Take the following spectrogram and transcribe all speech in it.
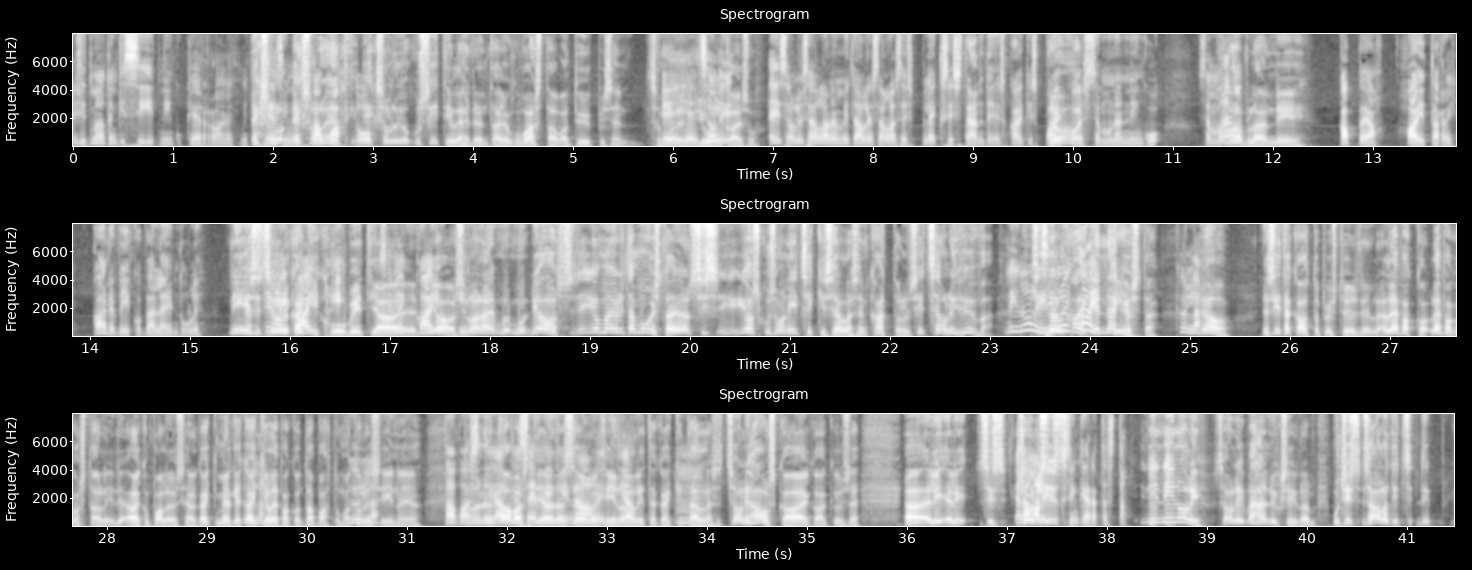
Niin sitten mä jotenkin siitä niinku kerroin, että mitä Eikö ollut, Helsingissä hetki, tapahtuu. eikö se ollut joku City-lehden tai jonkun vastaavan tyyppisen semmoinen Ei, ei, se oli- julkaisu? Ei, se oli sellainen, mitä oli sellaisissa pleksiständeissa kaikissa paikoissa, semmoinen niinku, semmoinen Clubland, niin. kapea haitari. Kahden viikon välein tuli. Niin, ja sitten Siinä siellä oli kaikki, kaikki. klubit ja kaikki. joo, silloin, mu, mu, joo, joo, mä yritän muistaa, joo, siis joskus on itsekin sellaisen katsonut, sit se oli hyvä. Niin oli, Siinä siellä oli oli kaiken näköistä. Kyllä. Joo. Ja sitä kautta pystyy, lepakko, lepakosta oli aika paljon siellä. Kaikki, melkein Kyllä. kaikki lepakon tapahtumat Kyllä. oli siinä. Ja Tavastiat toinen ja tavastiat ja semifinaalit. semifinaalit ja kaikki Mm. tällaiset. Se oli hauskaa aikaa kyllä se. Ää, eli, eli siis, se Elämä oli siis, yksinkertaista. Niin, niin oli. Se oli vähän yksinkertainen. Mutta siis sä aloitit...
